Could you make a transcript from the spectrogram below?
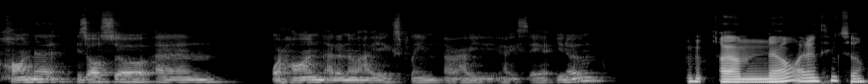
Hanne is also um, or Han. I don't know how you explain or how you how you say it. You know them? Mhm. Um, no, I don't think so.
